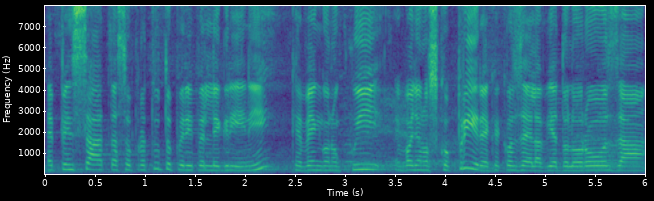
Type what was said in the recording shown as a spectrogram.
È pensata soprattutto per i pellegrini che vengono qui e vogliono scoprire che cos'è la Via Dolorosa,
